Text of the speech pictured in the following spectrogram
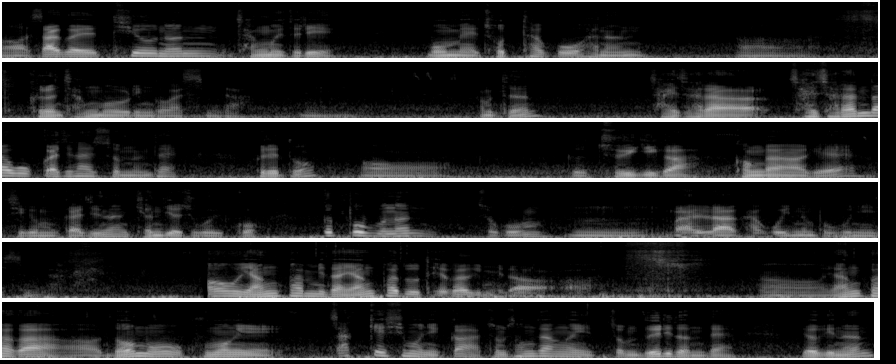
어, 싹을 틔우는 작물들이 몸에 좋다고 하는 어, 그런 작물인 것 같습니다. 음, 아무튼 잘 자라 잘 자란다고까지는 할 수 없는데 그래도 어, 그 줄기가 건강하게 지금까지는 견뎌주고 있고 끝 부분은 조금 음, 말라가고 있는 부분이 있습니다. 어우 양파입니다. 양파도 대박입니다. 아, 어, 양파가 어, 너무 구멍이 작게 심으니까 좀 성장이 좀 느리던데 여기는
